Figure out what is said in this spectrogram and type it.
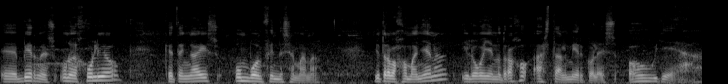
eh, viernes 1 de julio, que tengáis un buen fin de semana. Yo trabajo mañana y luego ya no trabajo hasta el miércoles. Oh yeah.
